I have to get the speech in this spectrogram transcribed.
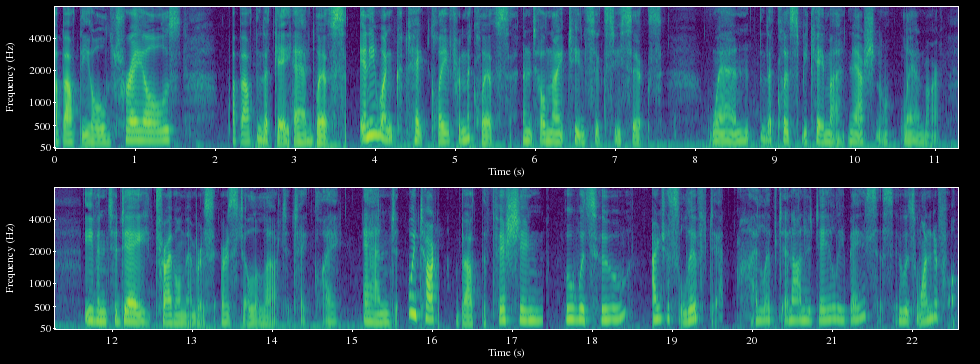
about the old trails, about the Gay Head cliffs. Anyone could take clay from the cliffs until 1966 when the cliffs became a national landmark. Even today, tribal members are still allowed to take clay. And we talked about the fishing, who was who. I just lived it. I lived it on a daily basis. It was wonderful.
